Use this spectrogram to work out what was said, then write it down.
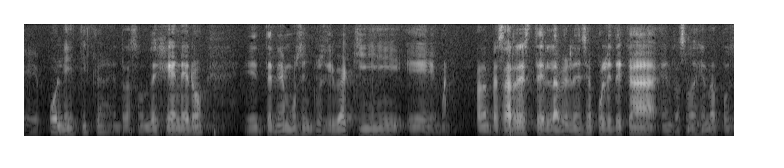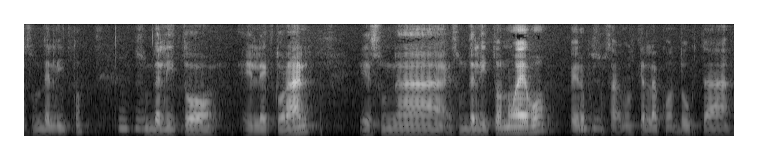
eh, política en razón de género. tenemos inclusive aquí, bueno, para empezar, este, la violencia política en razón de género pues es un delito, es un delito electoral, es, una, es un delito nuevo, pero pues sabemos que la conducta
